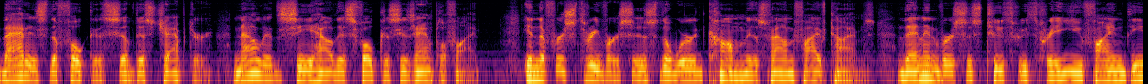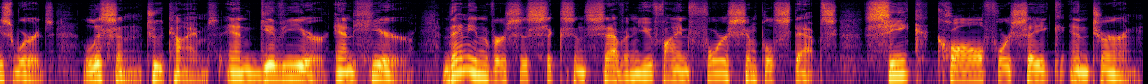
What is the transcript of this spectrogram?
That is the focus of this chapter. Now let's see how this focus is amplified. In the first three verses, the word come is found five times. Then in verses 2 through 3, you find these words listen two times, and give ear, and hear. Then in verses 6 and 7, you find four simple steps seek, call, forsake, and turn.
